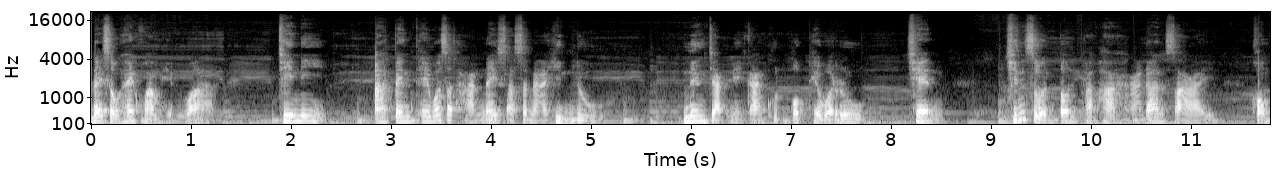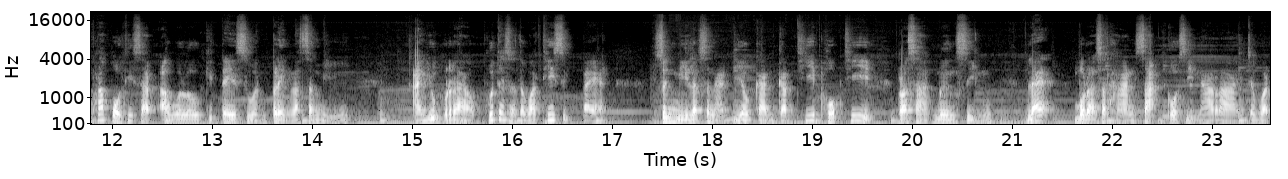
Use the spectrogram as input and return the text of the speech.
ได้ทรงให้ความเห็นว่า ที่นี่อาจเป็นเทวสถานในศาสนาฮินดู เนื่องจากมีการขุดพบเทวรูป เช่น ชิ้นส่วนต้นพระพาหาด้านซ้าย ของพระโพธิสัตว์อวโลกิเตศวนเปล่งรัศมี อายุราวพุทธศตวรรษที่ 18 ซึ่งมีลักษณะเดียวกันกับที่พบที่ปราสาทเมืองสิงห์และโบราณสถานสระโกสินารายจังหวัด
